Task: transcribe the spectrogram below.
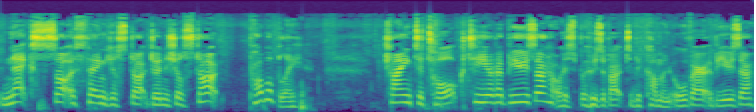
Next sort of thing you'll start doing is you'll start probably trying to talk to your abuser or who's about to become an overt abuser.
